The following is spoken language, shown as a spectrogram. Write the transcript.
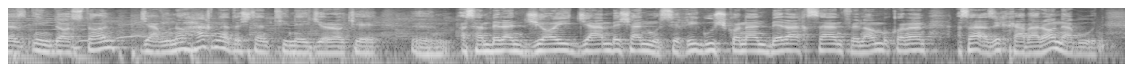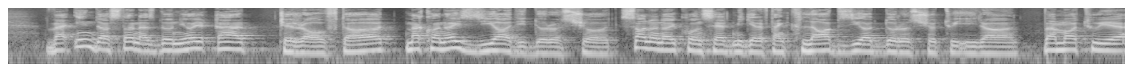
قبل از این داستان جوونا حق نداشتن تینیجرها که اصلا برن جایی جمع بشن موسیقی گوش کنن برقصن فلان بکنن. اصلا از این خبرها نبود. و این داستان از دنیای غرب که راه افتاد مکانهای زیادی درست شد. سالن‌های کنسرت می‌گرفتن کلاب زیاد درست شد تو ایران. ما توی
